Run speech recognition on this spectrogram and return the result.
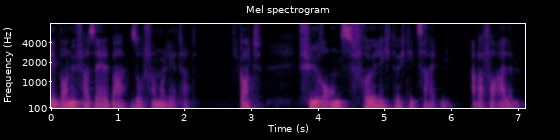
den Bonhoeffer selber so formuliert hat. Gott führe uns fröhlich durch die Zeiten, aber vor allem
